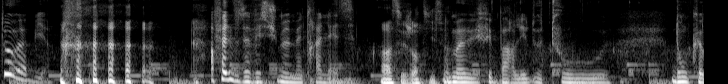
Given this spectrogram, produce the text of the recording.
Tout va bien. enfin, vous avez su me mettre à l'aise. ah c'est gentil ça Vous m'avez fait parler de tout. Donc, euh,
